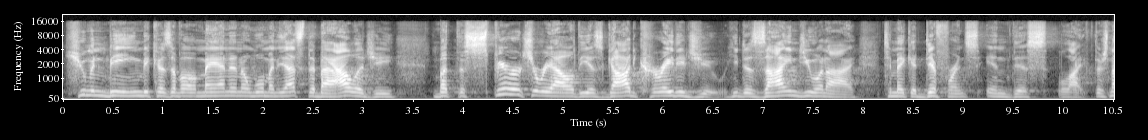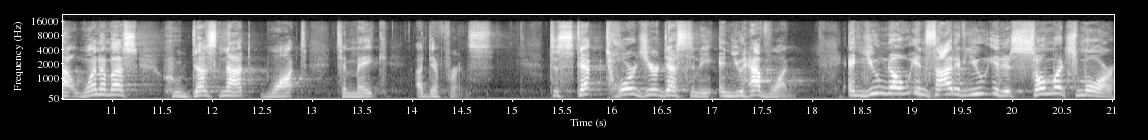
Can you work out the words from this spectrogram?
human being because of a man and a woman. That's the biology. But the spiritual reality is God created you. He designed you and I to make a difference in this life. There's not one of us who does not want to make a difference to step towards your destiny, and you have one. And you know inside of you it is so much more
